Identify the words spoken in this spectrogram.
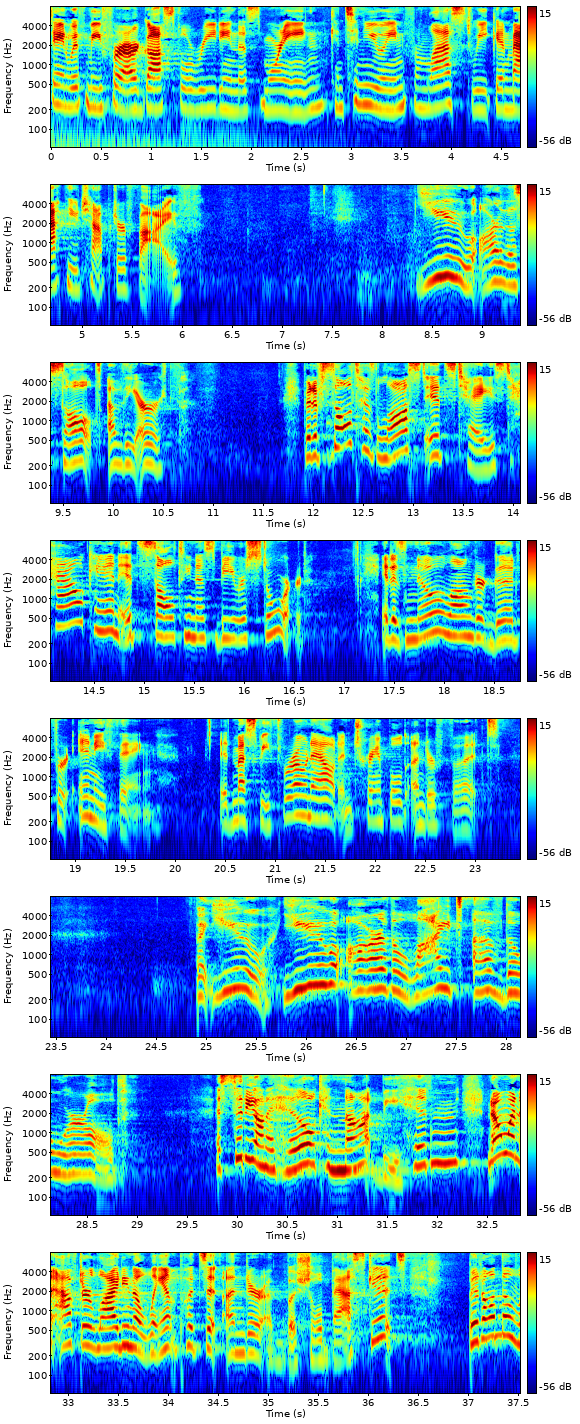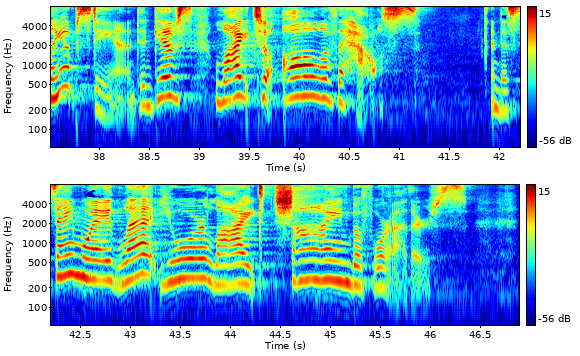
Stand with me for our gospel reading this morning, continuing from last week in Matthew chapter 5. You are the salt of the earth. But if salt has lost its taste, how can its saltiness be restored? It is no longer good for anything. It must be thrown out and trampled underfoot. But you, you are the light of the world. A city on a hill cannot be hidden. No one, after lighting a lamp, puts it under a bushel basket, but on the lampstand and gives light to all of the house. In the same way, let your light shine before others,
